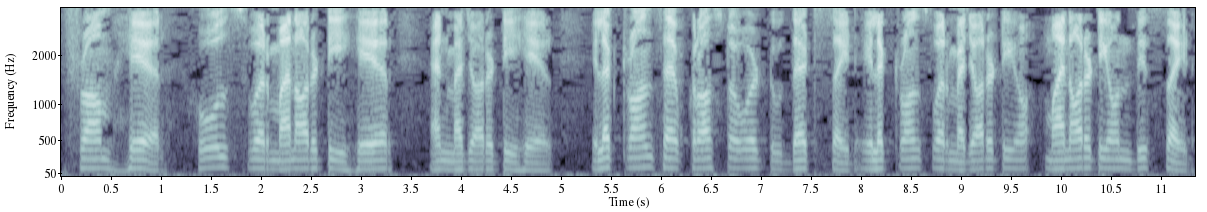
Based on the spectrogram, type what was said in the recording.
From here holes were minority here and majority here. Electrons have crossed over to that side. Electrons were majority minority on this side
